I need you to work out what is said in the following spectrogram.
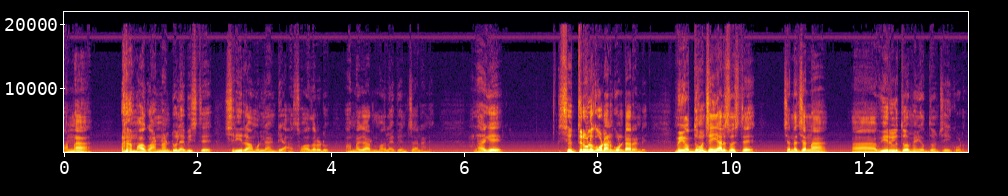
అన్న మాకు అన్నంటూ లభిస్తే శ్రీరాములు లాంటి ఆ సోదరుడు అన్నగారిని మాకు లభించాలని. అలాగే శత్రువులు కూడా అనుకుంటారండి. మేము యుద్ధం చేయాల్సి వస్తే చిన్న చిన్న వీరులతో మేము యుద్ధం చేయకూడదు.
